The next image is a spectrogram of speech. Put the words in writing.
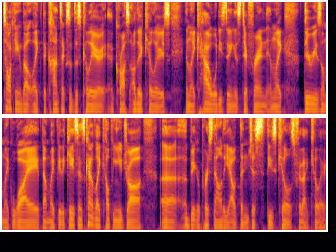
talking about like the context of this killer across other killers and like how what he's doing is different and like theories on like why that might be the case. And it's kind of like helping you draw uh, a bigger personality out than just these kills for that killer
